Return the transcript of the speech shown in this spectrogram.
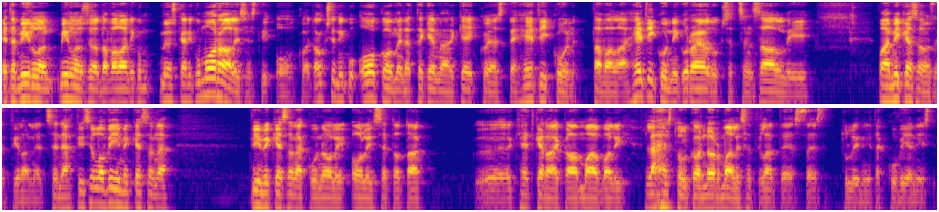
että milloin, milloin se on tavallaan niin kuin, myöskään niin kuin moraalisesti ok. Että onko se niin kuin ok mennä tekemään keikkoja sitten heti kun, tavallaan, heti kun niin kuin rajoitukset sen sallii, vai mikä se on se tilanne? Että se nähtiin silloin viime kesänä, viime kesänä kun oli, oli se tota, hetken aikaa maailma oli lähestulkoon normaalissa tilanteessa ja sitten tuli niitä kuvia niistä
